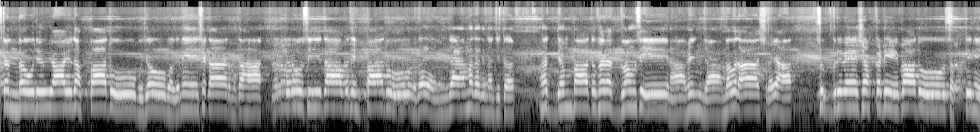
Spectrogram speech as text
स्कन्दौ दिव्यायुधः पातु भुजौ भग्नेशकार्मुकः करो सीतापतिः पातु हृदयं जामदग्नजित मध्यं पातु खरध्वंसी नाभिञ्जाम्भवदाश्रयः सुग्रीवेशः कटे पातु शक्तिने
